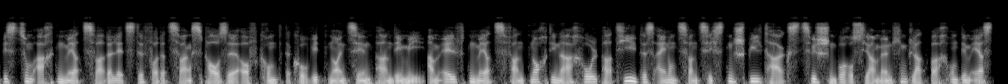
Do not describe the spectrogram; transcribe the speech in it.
bis zum 8. März war der letzte vor der Zwangspause aufgrund der Covid-19-Pandemie. Am 11. März fand noch die Nachholpartie des 21. Spieltags zwischen Borussia Mönchengladbach und dem 1.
